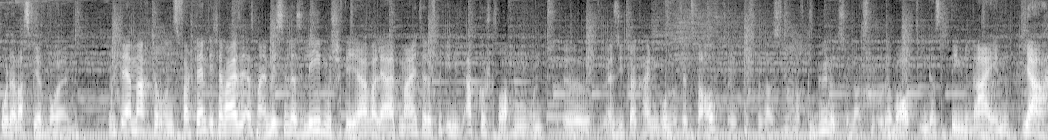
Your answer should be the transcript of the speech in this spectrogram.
oder was wir wollen. Und der machte uns verständlicherweise erstmal ein bisschen das Leben schwer, weil er halt meinte, das wird ihm nicht abgesprochen und äh, er sieht da keinen Grund, uns jetzt da auftreten zu lassen und auf die Bühne zu lassen oder überhaupt in das Ding rein. Ja,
